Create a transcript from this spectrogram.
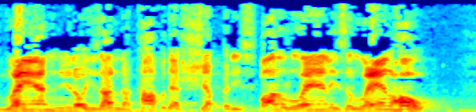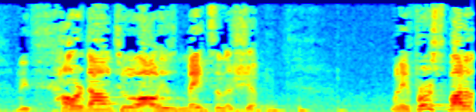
land. You know, he's on the top of that ship and he spotted land. He said, land ho. And he hollered down to all his mates in the ship. When he first spotted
